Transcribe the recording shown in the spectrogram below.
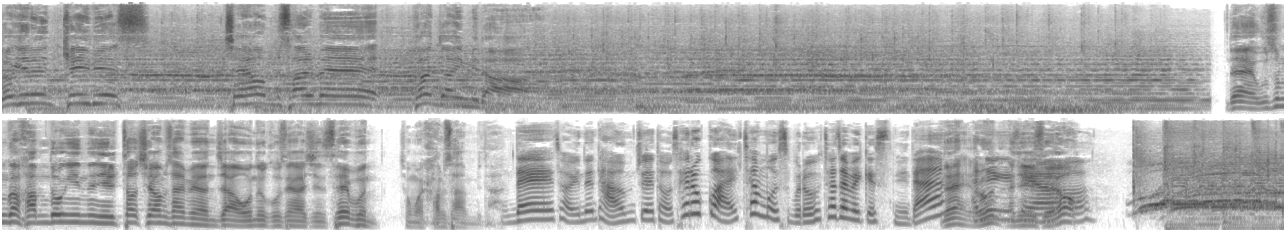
여기는 KBS 체험 삶의 현장입니다. 네, 웃음과 감동이 있는 일터 체험 삶의 현장 오늘 고생하신 세 분 정말 감사합니다. 네, 저희는 다음 주에 더 새롭고 알찬 모습으로 찾아뵙겠습니다. 네, 여러분 안녕히 계세요. 계세요.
